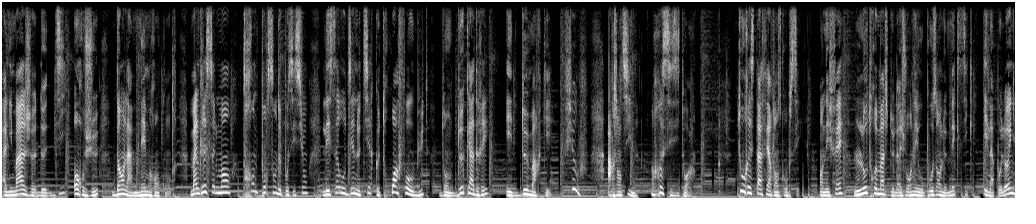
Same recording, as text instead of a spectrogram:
à l'image de 10 hors-jeu dans la même rencontre. Malgré seulement 30% de possession, les Saoudiens ne tirent que 3 fois au but, dont 2 cadrés et 2 marqués. Pfiou Argentine, ressaisis-toi. Tout reste à faire dans ce groupe C. En effet, l'autre match de la journée opposant le Mexique et la Pologne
